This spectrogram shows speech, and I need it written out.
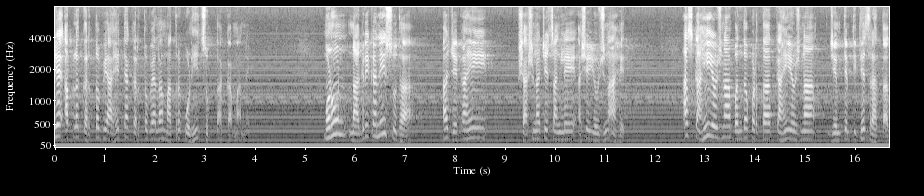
जे आपलं कर्तव्य आहे त्या कर्तव्याला मात्र कोणीही चुकता कामा नये. म्हणून नागरिकांनी सुद्धा आज जे काही शासनाचे चांगले असे योजना आहेत आज काही योजना बंद पडतात काही योजना जेमतेम तिथेच राहतात.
